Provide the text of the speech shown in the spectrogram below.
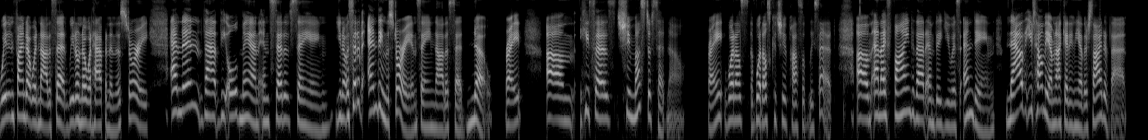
We didn't find out what Nada said. We don't know what happened in this story. And then that the old man, instead of saying, you know, instead of ending the story and saying Nada said no, right? Um, he says, she must have said no right? What else what else could she have possibly said? Um, and i find that ambiguous ending now that you tell me i'm not getting the other side of that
